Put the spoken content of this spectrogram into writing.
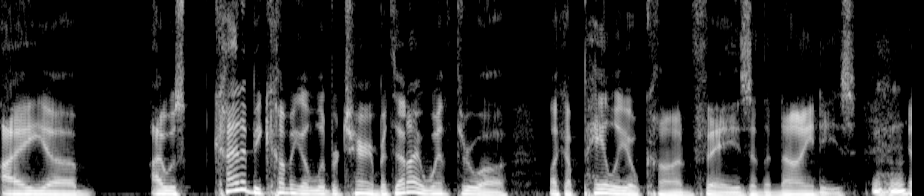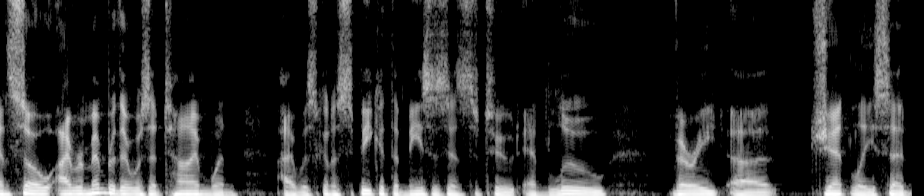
I um, I was kind of becoming a libertarian, but then I went through a like a paleocon phase in the 90s. And so I remember there was a time when I was going to speak at the Mises Institute, and Lew very uh, gently said,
